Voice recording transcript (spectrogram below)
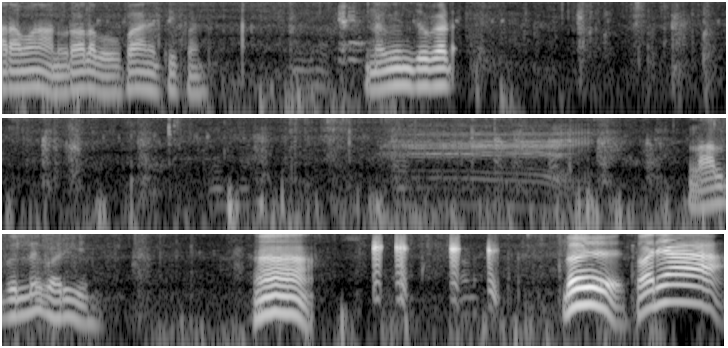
आरामान आणून राहिला भाऊ पाहा ना ती पण. नवीन जुगाड. लाल बिल्ले भारी हां. लय. सोन्या.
